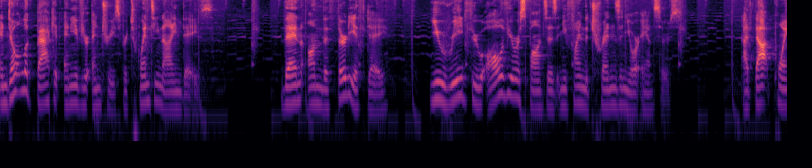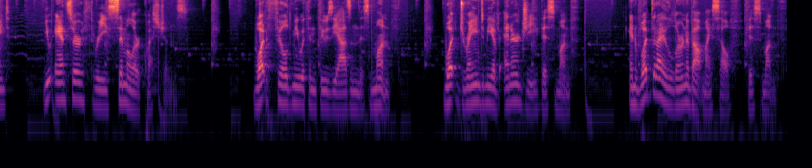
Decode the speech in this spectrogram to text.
and don't look back at any of your entries for 29 days. Then, on the 30th day, you read through all of your responses and you find the trends in your answers. At that point, you answer three similar questions What filled me with enthusiasm this month? What drained me of energy this month? And what did I learn about myself this month?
